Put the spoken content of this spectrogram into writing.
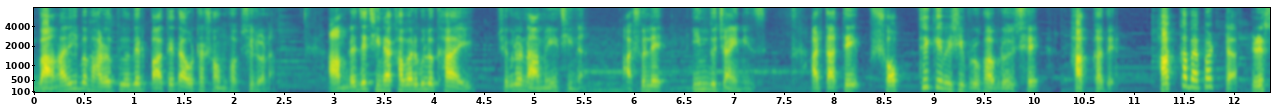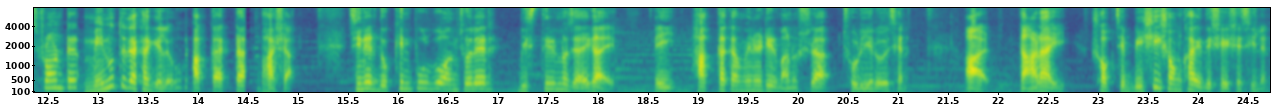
বাঙালি বা ভারতীয়দের পাতে তা ওঠা সম্ভব ছিল না। আমরা যে চীনা খাবারগুলো খাই, সেগুলো নামেই চীনা, আসলে ইন্দো চাইনিজ আর তাতে সব থেকে বেশি প্রভাব রয়েছে হাক্কাদের। হাক্কা ব্যাপারটা রেস্টুরেন্টের মেনুতে দেখা গেলেও হাক্কা একটা ভাষা। চীনের দক্ষিণ পূর্ব অঞ্চলের বিস্তীর্ণ জায়গায় এই হাক্কা কমিউনিটির মানুষরা ছড়িয়ে রয়েছেন। আর তাঁরাই সবচেয়ে বেশি সংখ্যায় দেশে এসেছিলেন।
